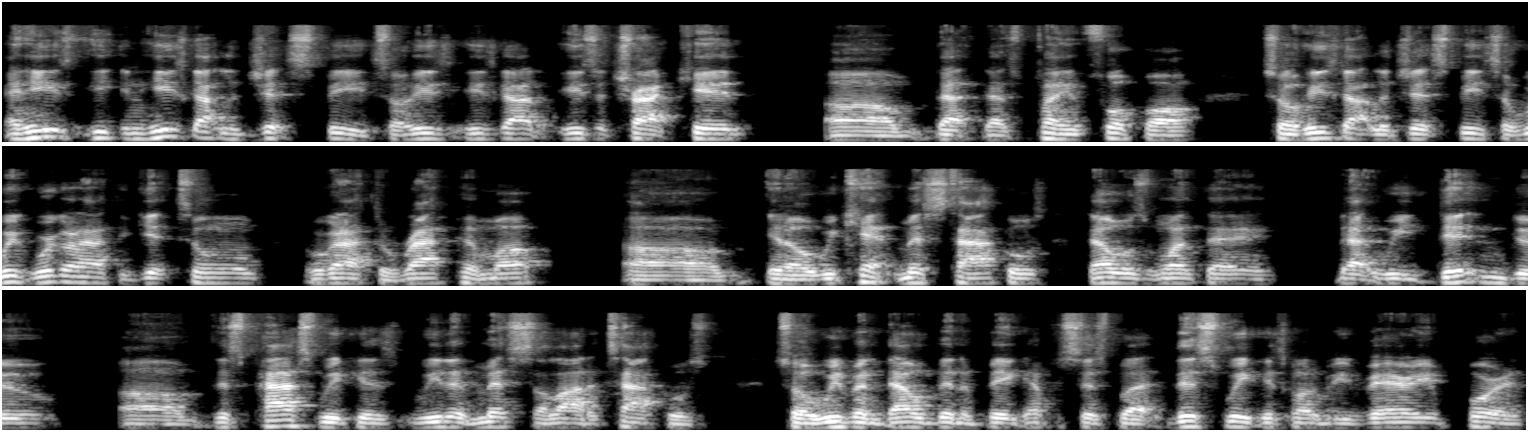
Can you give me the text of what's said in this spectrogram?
and he's he, and he's got legit speed. So he's he's got he's a track kid um, that that's playing football. So he's got legit speed. So we, we're going to have to get to him. We're to have to wrap him up. Um, you know, we can't miss tackles. That was one thing that we didn't do um, this past week is we didn't miss a lot of tackles. So we've been that would been a big emphasis. But this week is going to be very important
